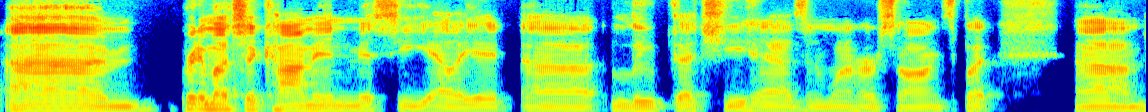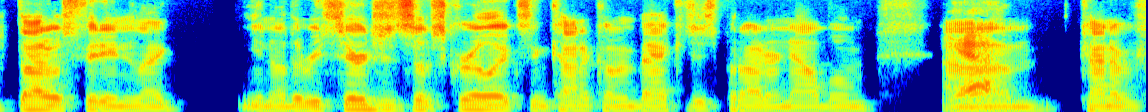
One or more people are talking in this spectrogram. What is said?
Um, pretty much a common Missy Elliott uh, loop that she has in one of her songs, but um, thought it was fitting, like you know, the resurgence of Skrillex and kind of coming back. He just put out an album. Yeah. Um, kind of,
